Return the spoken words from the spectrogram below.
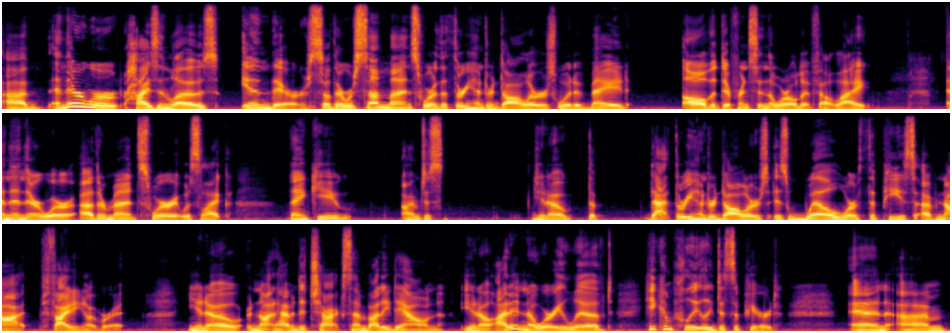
Uh, and there were highs and lows in there. So there were some months where the $300 would have made all the difference in the world, it felt like. And then there were other months where it was like, thank you. I'm just, you know, the that $300 is well worth the peace of not fighting over it. You know, not having to track somebody down. You know, I didn't know where he lived. He completely disappeared. And um,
